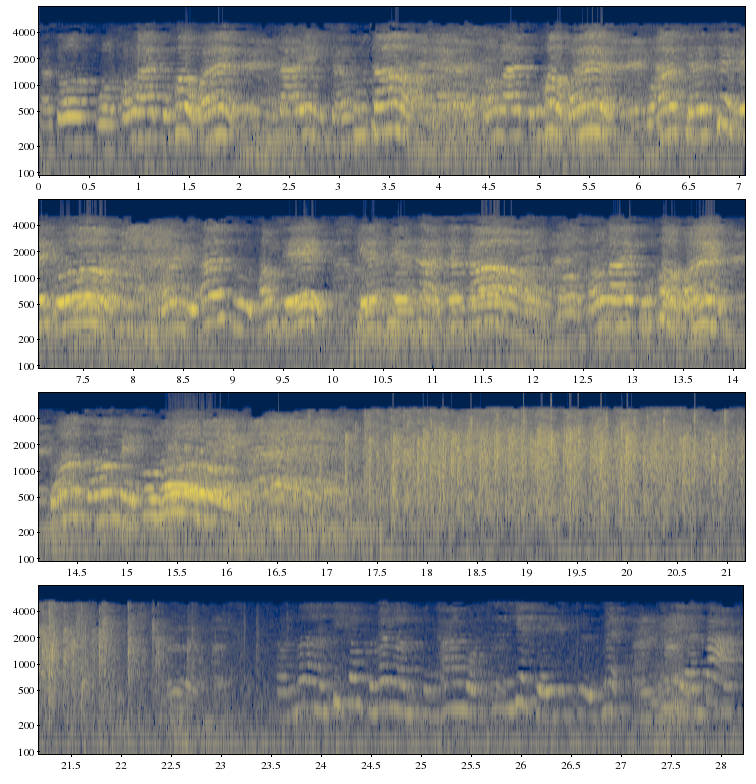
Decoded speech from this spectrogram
他说：“我从来不后悔。答应神呼召，从来不后悔。完全献给主。我与恩主同行，天天在身上我从来不后悔我走每步路。咱们弟兄姊妹们平安我是叶杰于姊妹。今年大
